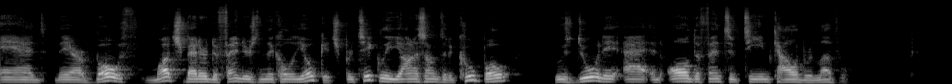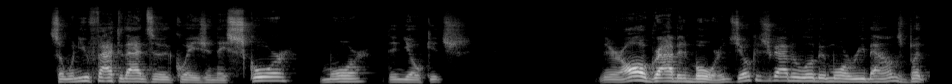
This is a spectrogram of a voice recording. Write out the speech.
And they are both much better defenders than Nikola Jokic, particularly Giannis Antetokounmpo, who's doing it at an all defensive team caliber level. So when you factor that into the equation, they score more than Jokic. They're all grabbing boards. Jokic is grabbing a little bit more rebounds, but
